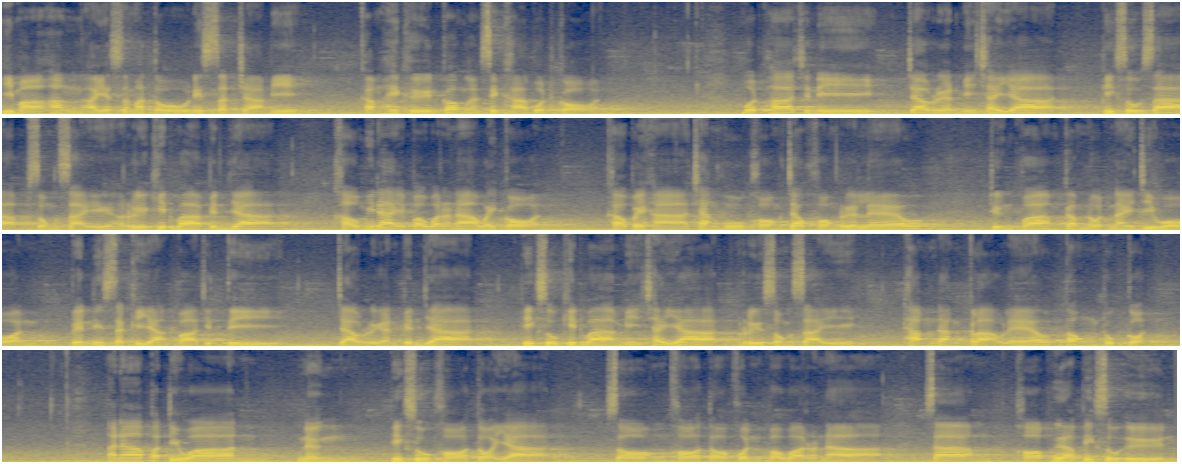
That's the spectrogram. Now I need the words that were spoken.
อิมาหังอายสมะโต นิสสัจจามิคำให้คืนก็เหมือนสิกขาบทก่อน บทภาชนี เจ้าเรือนมิใช่ญาติ ภิกษุทราบ สงสัยหรือคิดว่าเป็นญาติ เขาไม่ได้ปวารณาไว้ก่อน เข้าไปหาช่างหูของเจ้าของเรือนแล้ว ถึงความกำหนดในจีวร เป็นนิสกิยปาจิตตีเจ้าเรือนเป็นญาติ ภิกษุคิดว่ามิใช่ญาติหรือสงสัยทำดังกล่าวแล้วต้องทุกกฎ อนาปฏิวานหนึ่งภิกษุขอต่อญาติ 2. ขอต่อคนปวารณา 3. ขอเพื่อภิกษุอื่น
